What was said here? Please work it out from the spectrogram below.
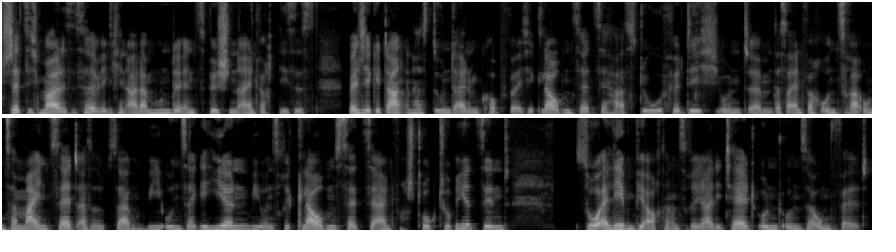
schätze ich mal, es ist ja wirklich in aller Munde inzwischen einfach dieses, welche Gedanken hast du in deinem Kopf, welche Glaubenssätze hast du für dich und ähm, dass einfach unser, unser Mindset, also sozusagen wie unser Gehirn, wie unsere Glaubenssätze einfach strukturiert sind, so erleben wir auch dann unsere Realität und unser Umfeld.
